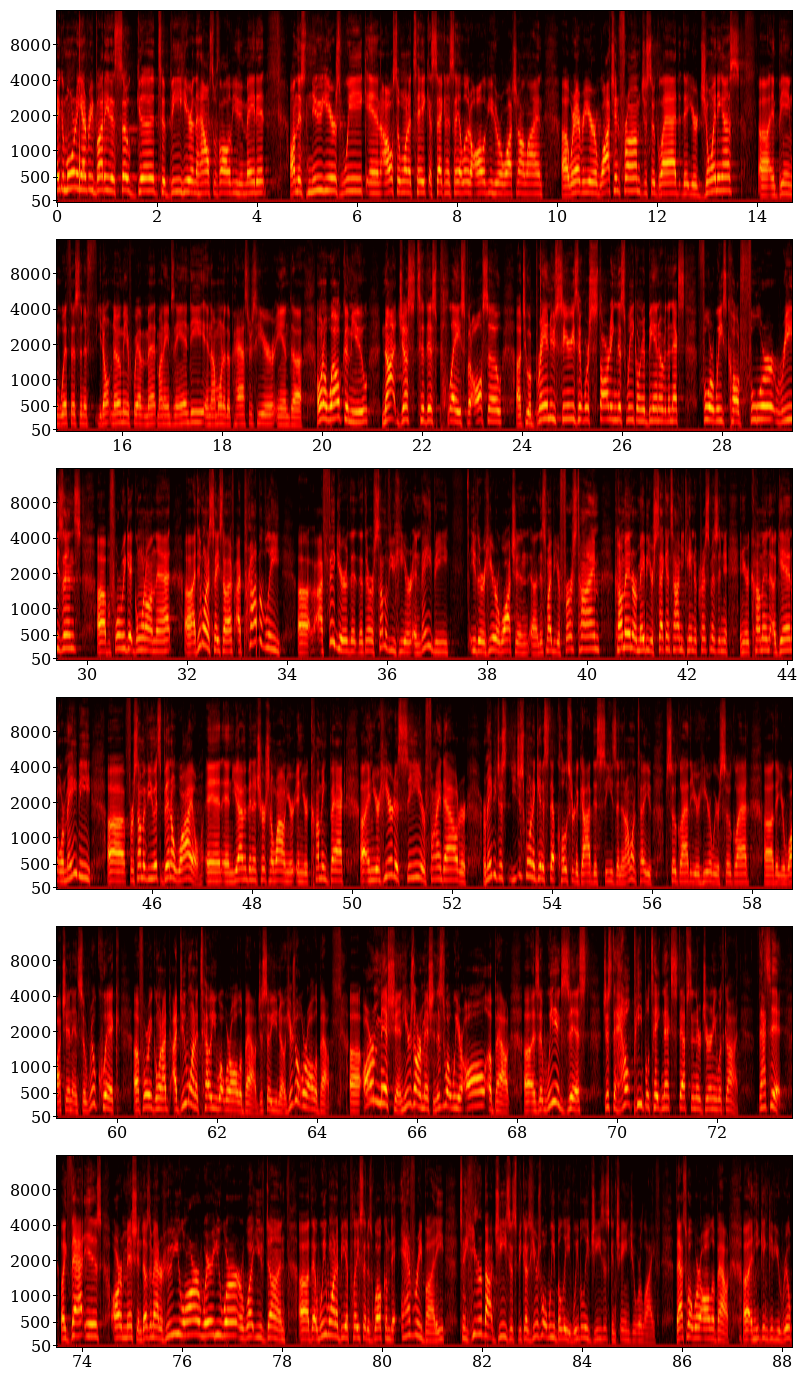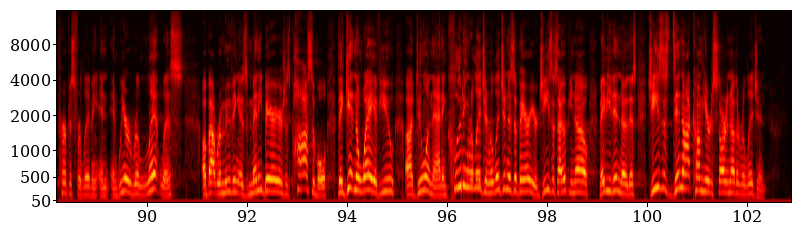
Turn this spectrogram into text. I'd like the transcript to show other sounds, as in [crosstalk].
hey, good morning, everybody. It's so good to be here in the house with all of you who made it on this New Year's week. And I also want to take a second to say hello to all of you who are watching online, uh, wherever you're watching from. Just so glad that you're joining us uh, and being with us. And if you don't know me, if we haven't met, my name's Andy, and I'm one of the pastors here. And uh, I want to welcome you not just to this place, but also uh, to a brand new series that we're starting this week. We're going to be in over the next four weeks called Four Reasons. Uh, before we get going on that, uh, I did want to say something. I, I probably, uh, I figure that, that there are some of you here, and maybe either here or watching, uh, this might be your first time coming, or maybe your second time you came to Christmas and, you, and you're coming again, or maybe uh, for some of you it's been a while and, and you haven't been in church in a while and you're, and you're coming back uh, and you're here to see or find out, or, or maybe just you just want to get a step closer to God this season. And I want to tell you, I'm so glad that you're here. We are so glad uh, that you're watching. And so, real quick, uh, before we go on, I, I, do want to tell you what we're all about, just so you know. Here's what we're all about. Uh, our mission, here's our mission. This is what we are all about about uh, is that we exist just to help people take next steps in their journey with God. That's it. Like, that is our mission. Doesn't matter who you are, where you were, or what you've done, uh, that we want to be a place that is welcome to everybody to hear about Jesus because here's what we believe we believe Jesus can change your life. That's what we're all about. Uh, and He can give you real purpose for living. And, and we are relentless about removing as many barriers as possible that get in the way of you uh, doing that, including religion. Religion is a barrier. Jesus, I hope you know, maybe you didn't know this, Jesus did not come here to start another religion.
